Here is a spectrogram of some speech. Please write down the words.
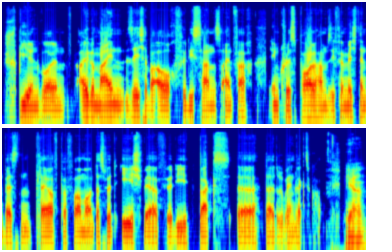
spielen wollen. Allgemein sehe ich aber auch für die Suns einfach, in Chris Paul haben sie für mich den besten Playoff-Performer und das wird eh schwer für die Bugs, äh, da drüber hinwegzukommen. Ja,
